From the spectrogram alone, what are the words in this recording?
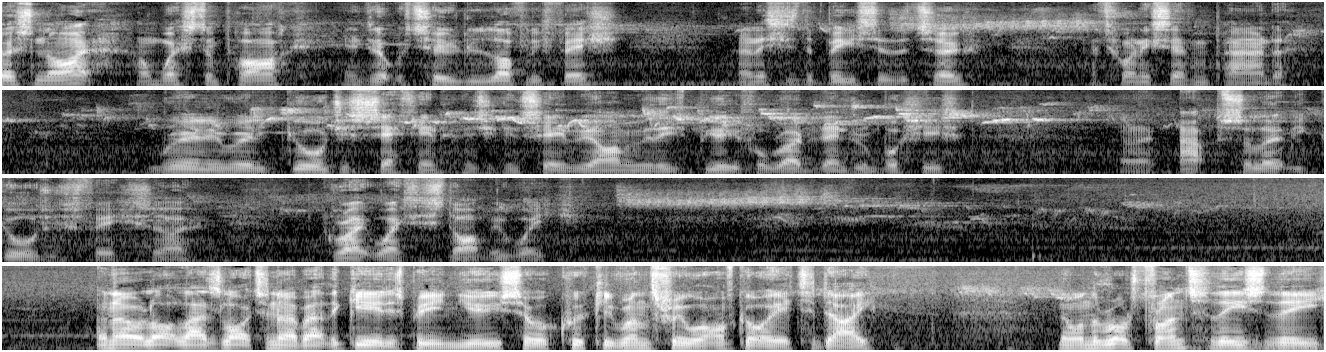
first night on Weston Park ended up with two lovely fish and this is the biggest of the two a 27 pounder. Really really gorgeous setting as you can see behind me with these beautiful rhododendron bushes and an absolutely gorgeous fish so great way to start my week. I know a lot of lads like to know about the gear that's being used so we'll quickly run through what I've got here today now on the rod front, these are the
